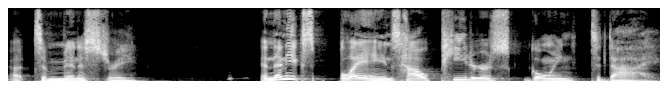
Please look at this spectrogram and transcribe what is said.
uh, to ministry. And then he explains how Peter's going to die.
